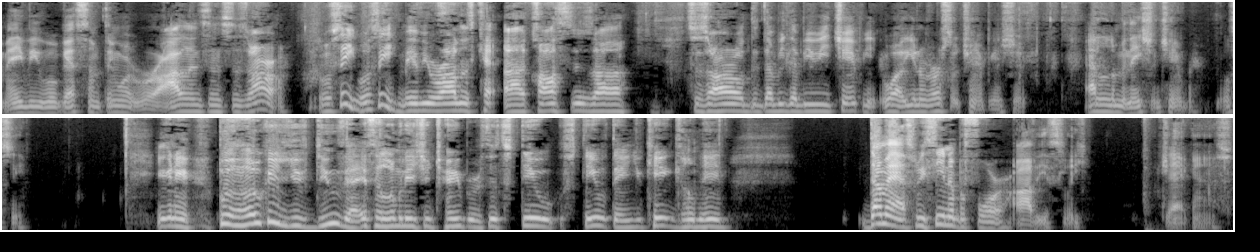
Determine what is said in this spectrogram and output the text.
Maybe we'll get something with Rollins and Cesaro. We'll see. We'll see. Maybe Rollins uh, costs uh, Cesaro the WWE champion, well, Universal Championship at Elimination Chamber. We'll see. You're gonna hear, but how can you do that? It's Elimination Chamber. It's a steel steel thing. You can't come in. Dumbass. We've seen it before, obviously. Jackass.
